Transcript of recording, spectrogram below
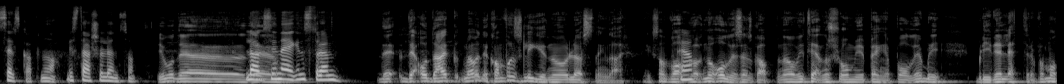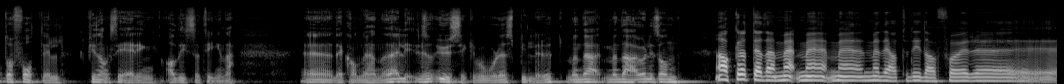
selskapene, da, hvis det er så lønnsomt. Jo, det, Lag sin egen strøm. det, det, og der, det kan faktisk ligge noe løsning der. Hva, Ja. Når oljeselskapene og vi tjener så mye penger på olje, blir, blir det lettere på en måte å få til finansiering av disse tingene. Eh, det kan jo hende. Jeg er litt, sånn usikker på hvor det spiller ut, men det, er, men det er jo litt sånn Men akkurat det der med, med, med, med det at de da får eh,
